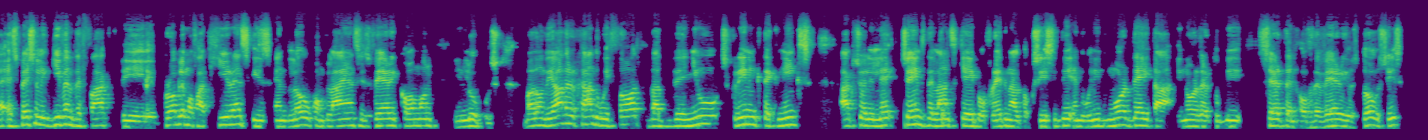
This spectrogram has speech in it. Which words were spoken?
Uh, especially given the fact the problem of adherence is and low compliance is very common in lupus. But on the other hand, we thought that the new screening techniques actually le- change the landscape of retinal toxicity, and we need more data in order to be certain of the various doses.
